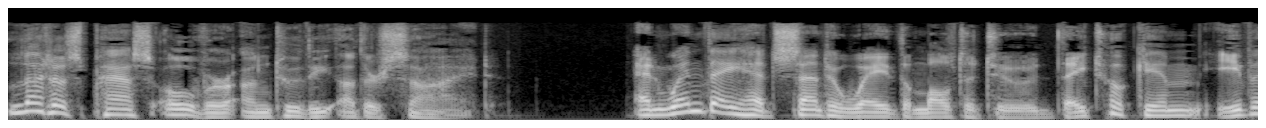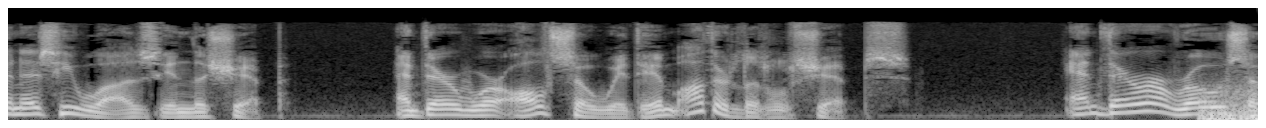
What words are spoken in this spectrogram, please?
let us pass over unto the other side. And when they had sent away the multitude, they took him, even as he was, in the ship. And there were also with him other little ships. And there arose a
